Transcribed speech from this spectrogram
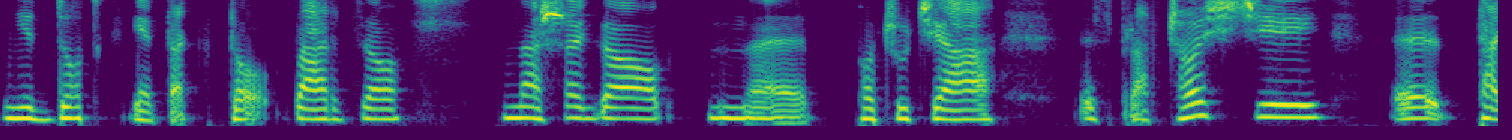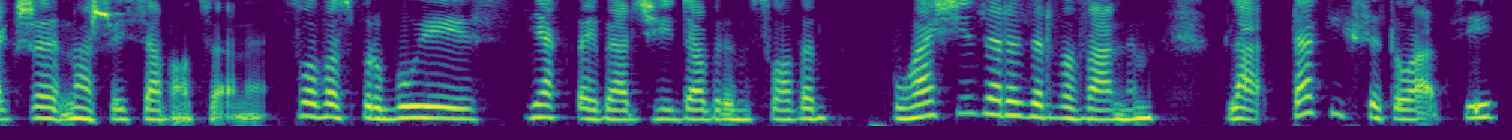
nie dotknie tak to bardzo naszego poczucia sprawczości, e, także naszej samooceny. Słowo spróbuję jest jak najbardziej dobrym słowem, właśnie zarezerwowanym dla takich sytuacji,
